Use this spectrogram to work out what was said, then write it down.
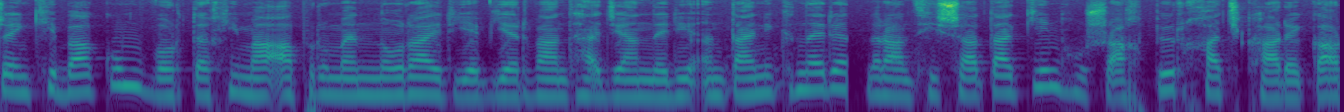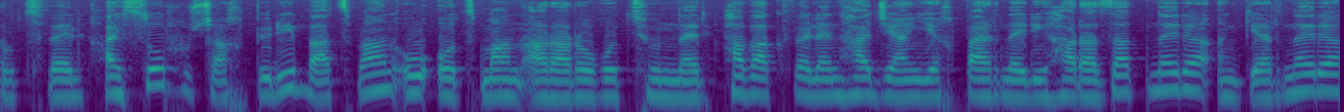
Շենքի բակում, որտեղ հիմա ապրում են Նորայր եւ Երվանդ Հաջյանների ընտանիքները, նրանց հիշատակին հուշախբյուր խաչքար է կառուցվել։ Այսօր հուշախբյուրի բացման ու օծման արարողություններ հավաքվել են Հաջյան եղբայրների հարազատները, ընկերները,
